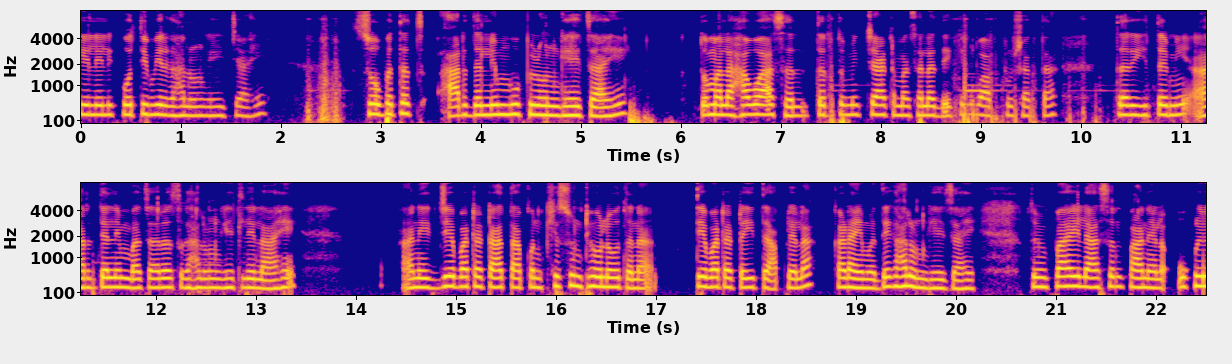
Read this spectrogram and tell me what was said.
केलेली कोथिंबीर घालून घ्यायची आहे. सोबतच अर्ध लिंबू पिळून घ्यायचं आहे. तुम्हाला हवा असेल तर तुम्ही चाट मसाला देखील वापरू शकता. तर इथं मी अर्ध्या लिंबाचा रस घालून घेतलेला आहे. आणि जे बटाटा आता आपण खिसून ठेवलं होतं ना ते बटाटा इथं आपल्याला कढाईमध्ये घालून घ्यायचं आहे. तुम्ही पाहिलं असं पाण्याला उकळी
